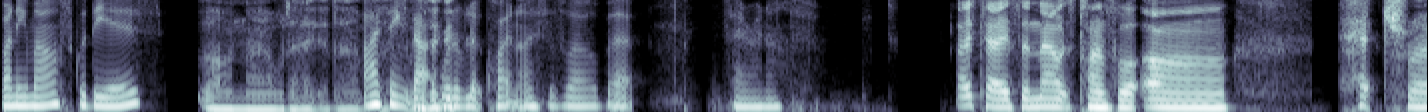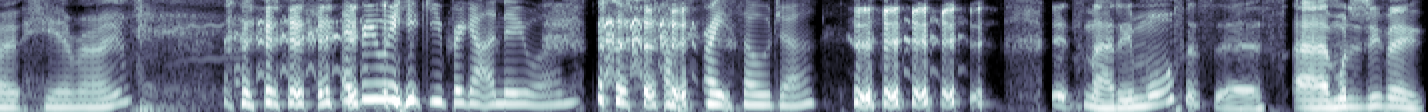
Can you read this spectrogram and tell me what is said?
bunny mask with the ears. Oh no, I would have hated her. I think that would have looked quite nice as well, but fair enough. Okay, so now it's time for our hetero hero. Every week you bring out a new one. A straight soldier. it's Maddie Morphosis. Um, what did you think?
